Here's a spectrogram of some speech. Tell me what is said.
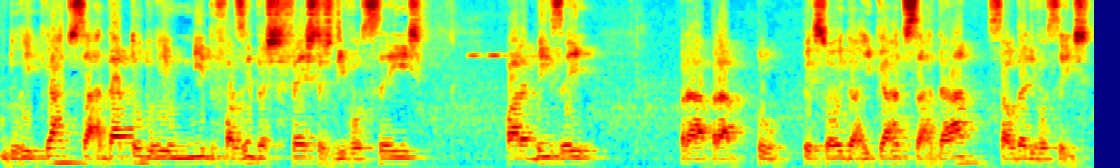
do Ricardo Sardá todo reunido fazendo as festas de vocês. Parabéns aí para o pessoal da Ricardo Sardá, saudade de vocês.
